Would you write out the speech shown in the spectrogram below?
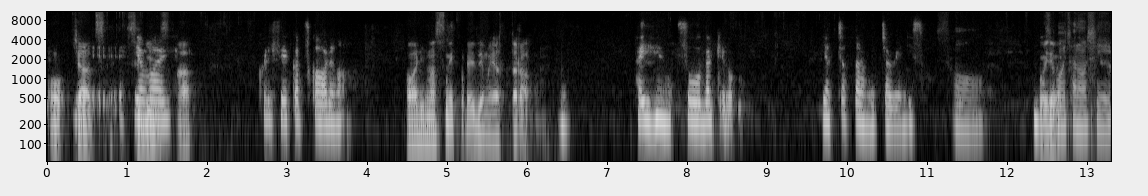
お、じゃあ、えー次やばいですかこれ生活変わるな。変わりますね、これでもやったら。大変そうだけど、やっちゃったらめっちゃ便利そそう、これですもごい楽しい。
